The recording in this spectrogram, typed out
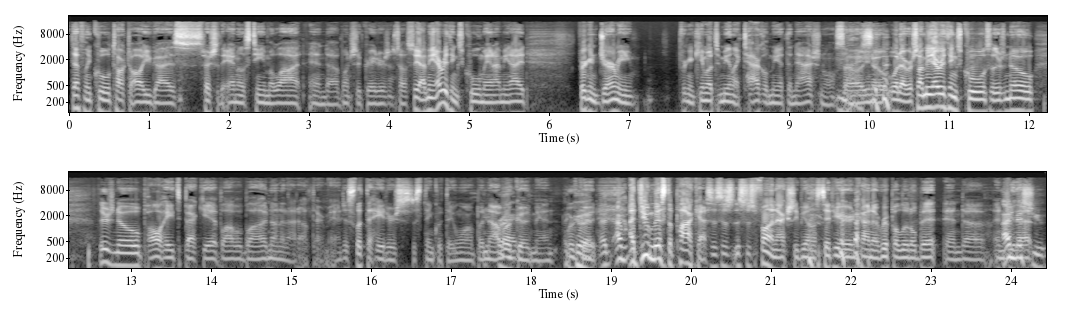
definitely cool. Talk to all you guys, especially the analyst team a lot, and uh, a bunch of the graders and stuff. So yeah, I mean everything's cool, man. I mean I friggin' Jeremy friggin' came up to me and like tackled me at the national. So Nice. you know whatever. So I mean everything's cool. So there's no there's no Paul hates Beckett, blah blah blah. None of that out there, man. Just let the haters just think what they want. But no, we're good, man. We're Good. good. I- I'm- do miss the podcast. This is this is fun actually. Be able to sit here and kind of rip a little bit and uh and I miss that. you.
